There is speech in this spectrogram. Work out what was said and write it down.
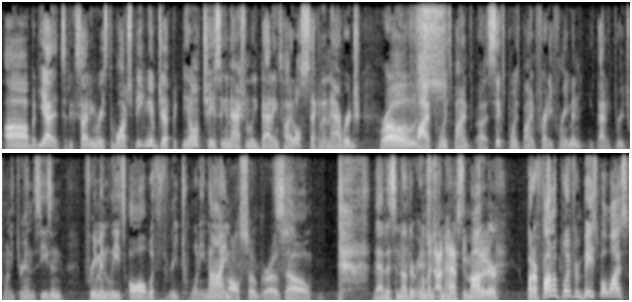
Uh, but yeah, it's an exciting race to watch. Speaking of Jeff McNeil, chasing a National League batting title, second in average. Gross. Uh, five points behind, uh, six points behind Freddie Freeman. He's batting 323 in the season. Freeman leads all with 329. Also gross. So that is another interesting race unhappy to monitor. man. But our final point from baseball wise,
